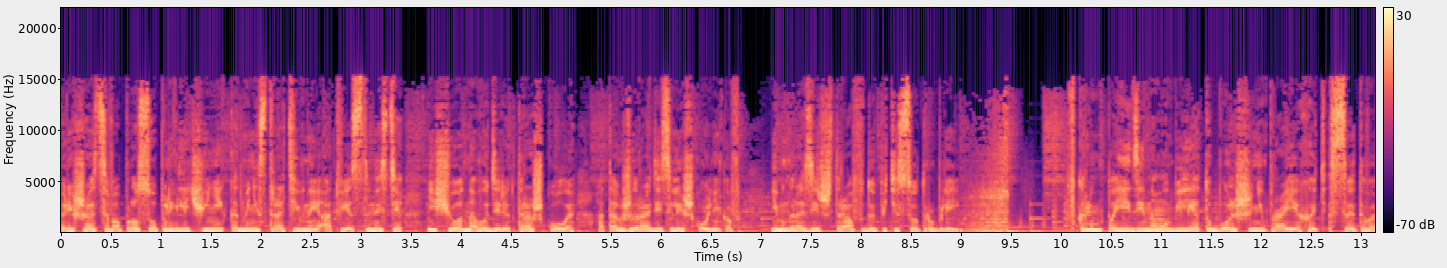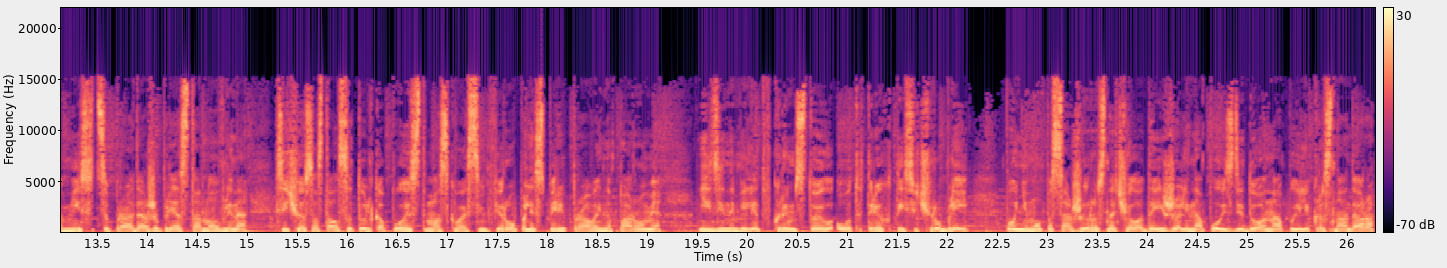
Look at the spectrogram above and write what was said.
Решается вопрос о привлечении к административной ответственности еще одного директора школы, а также родителей школьников. Им грозит штраф до 500 рублей. В Крым по единому билету больше не проехать. С этого месяца продажа приостановлена. Сейчас остался только поезд Москва-Симферополь с переправой на пароме. Единый билет в Крым стоил от 3000 рублей. По нему пассажиры сначала доезжали на поезде до Анапы или Краснодара,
